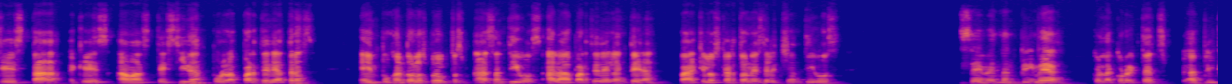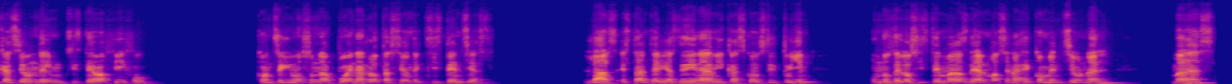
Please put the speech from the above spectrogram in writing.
que, está, que es abastecida por la parte de atrás empujando los productos más antiguos a la parte delantera para que los cartones de leche antiguos se vendan primero. Con la correcta aplicación del sistema FIFO, conseguimos una buena rotación de existencias. Las estanterías dinámicas constituyen uno de los sistemas de almacenaje convencional más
